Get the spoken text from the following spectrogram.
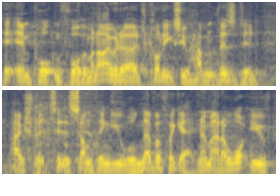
important for them. And I would urge colleagues who haven't visited Auschwitz, it is something you will never forget, no matter what you've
